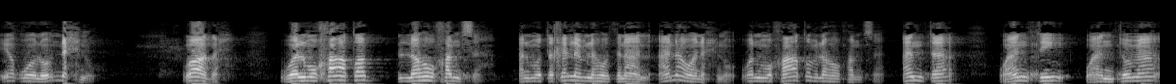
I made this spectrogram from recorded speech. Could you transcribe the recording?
يقولون نحن. واضح. والمخاطب له خمسة. المتكلم له اثنان أنا ونحن. والمخاطب له خمسة. أنت وأنت وأنتما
